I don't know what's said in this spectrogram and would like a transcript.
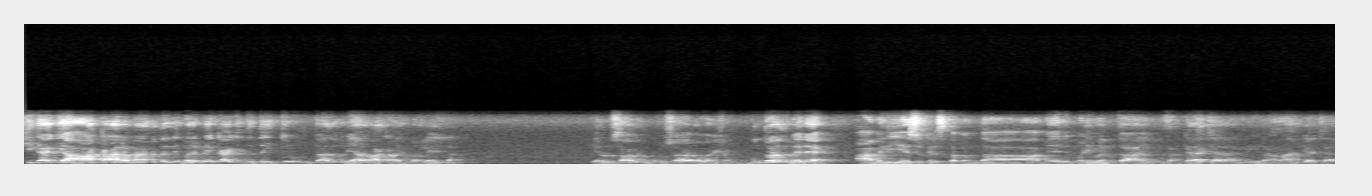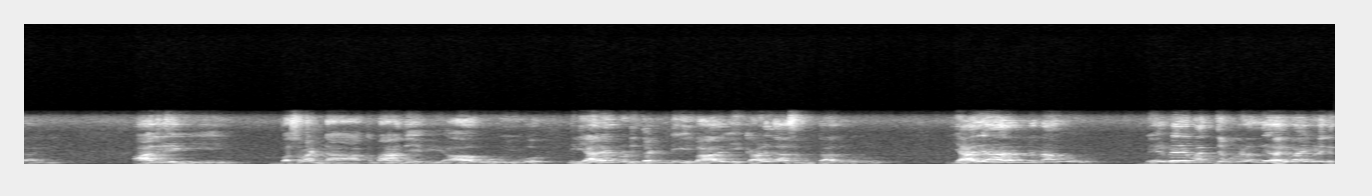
ಹೀಗಾಗಿ ಆ ಕಾಲಮಾನದಲ್ಲಿ ಬರಬೇಕಾಗಿದ್ದ ದೈತ್ಯರು ಮುಂತಾದವರು ಯಾರು ಆ ಕಾಲಕ್ಕೆ ಬರಲೇ ಇಲ್ಲ. ಎರಡು ಸಾವಿರ, ಮೂರು ಸಾವಿರ ವರ್ಷ ಮುಂದುವರೆದ ಮೇಲೆ ಆಮೇಲೆ ಯೇಸು ಕ್ರಿಸ್ತ ಬಂದ, ಆಮೇಲೆ ಮಣಿವಂತ ಆಗಲಿ ಶಂಕರಾಚಾರ ಆಗಲಿ, ರಾಮಾನುಜಾಚಾರ ಆಗಲಿ ಆಗಲಿ ಈ ಬಸವಣ್ಣ ಅಕ್ಕಮಹಾದೇವಿ ಅವು ಇವು. ನೀವು ಯಾರ್ಯಾರು ನೋಡಿ, ದಂಡಿ, ಭಾರವಿ, ಕಾಳಿದಾಸ ಮುಂತಾದವರು, ಯಾರ್ಯಾರನ್ನು ನಾವು ಬೇರೆ ಬೇರೆ ಮಾಧ್ಯಮಗಳಲ್ಲಿ ಹರಿವಾಯುಗಳಿಗೆ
